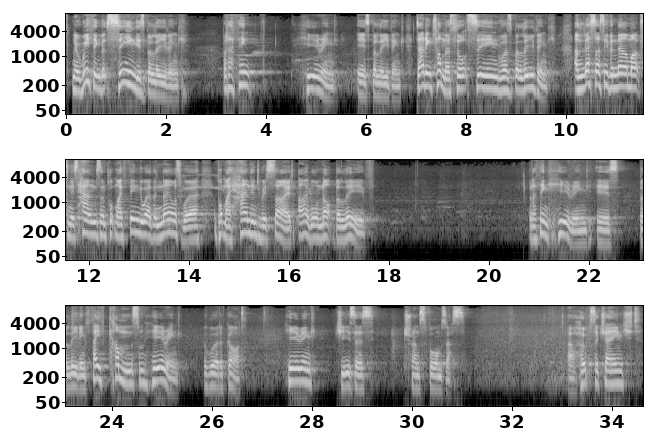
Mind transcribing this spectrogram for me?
You know, we think that seeing is believing, but I think hearing is believing. Doubting Thomas thought seeing was believing. Unless I see the nail marks in his hands and put my finger where the nails were and put my hand into his side, I will not believe. But I think hearing is believing. Faith comes from hearing the word of God. Hearing Jesus transforms us. Our hopes are changed,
